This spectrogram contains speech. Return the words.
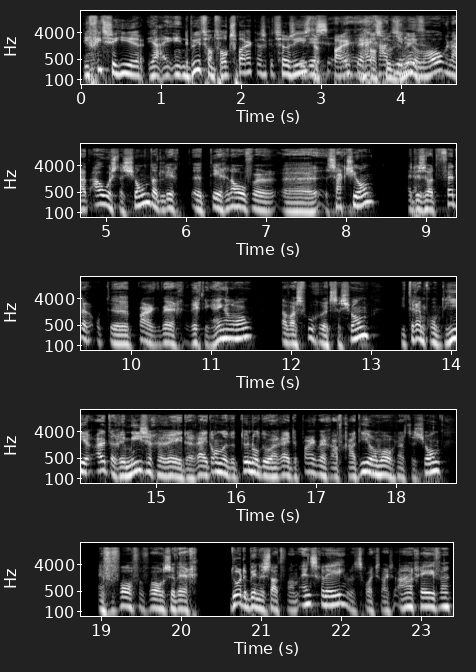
Die fietsen hier ja, in de buurt van het Volkspark, als ik het zo zie. Dit dat is, park eh, hij als gaat hier nu omhoog naar het oude station. Dat ligt tegenover eh Saxion. En dus wat verder op de parkweg richting Hengelo. Daar was vroeger het station. Die tram komt hier uit de remise gereden. Rijdt onder de tunnel door en rijdt de parkweg af. Gaat hier omhoog naar het station. En vervolgt vervolgens de weg door de binnenstad van Enschede. Dat zal ik straks aangeven.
